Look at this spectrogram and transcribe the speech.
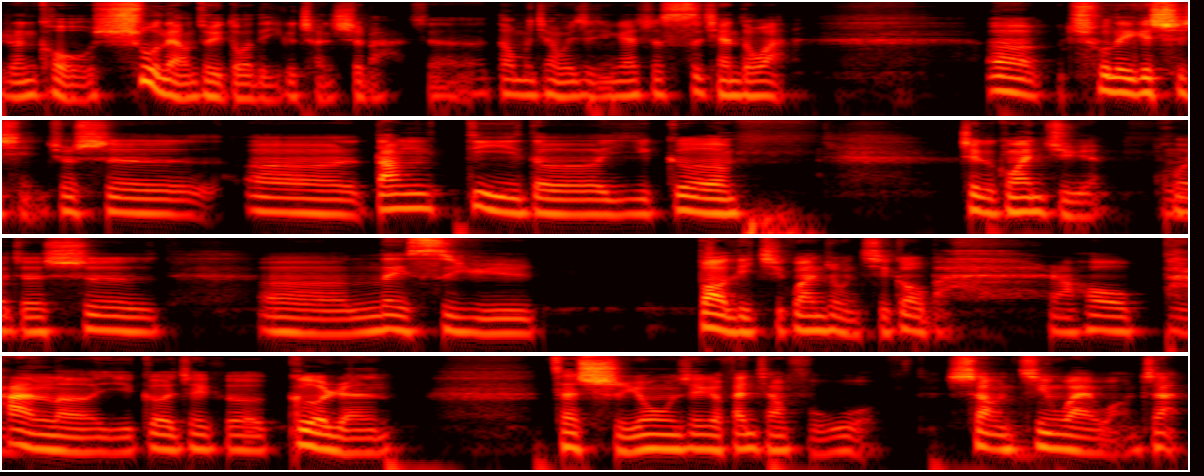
人口数量最多的一个城市吧。呃，到目前为止应该是四千多万。呃，出了一个事情，就是呃，当地的一个这个公安局，或者是呃，类似于暴力机关这种机构吧，然后判了一个这个个人在使用这个翻墙服务上境外网站，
